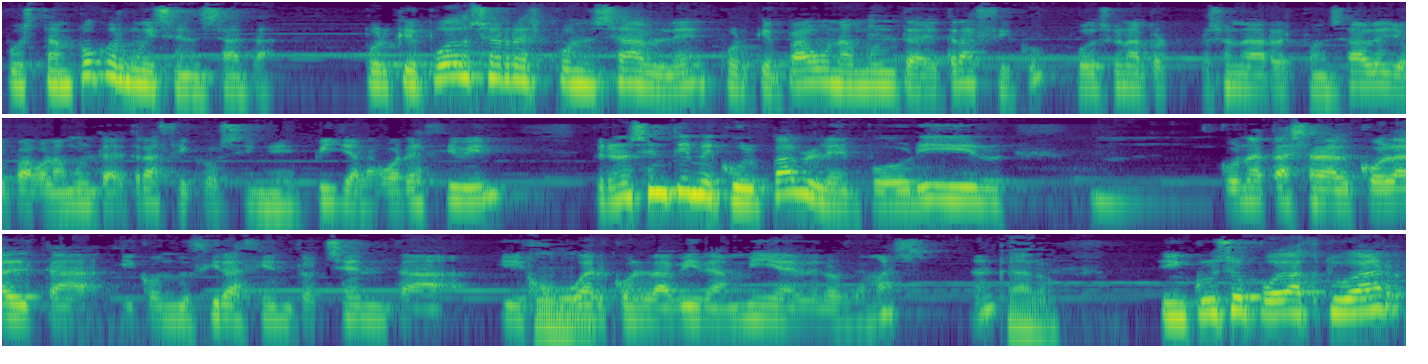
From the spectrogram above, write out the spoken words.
Pues tampoco es muy sensata. Porque puedo ser responsable porque pago una multa de tráfico, puedo ser una persona responsable, yo pago la multa de tráfico si me pilla la Guardia Civil, pero no sentirme culpable por ir con una tasa de alcohol alta y conducir a 180 y jugar con la vida mía y de los demás. ¿eh? Claro. Incluso puedo actuar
